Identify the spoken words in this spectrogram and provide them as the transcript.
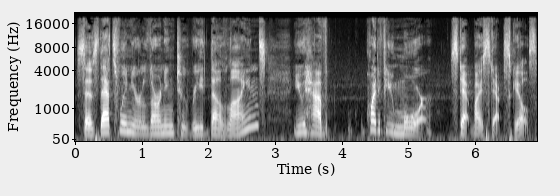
says, that's when you're learning to read the lines. You have quite a few more step by step skills.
